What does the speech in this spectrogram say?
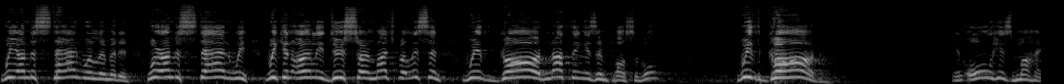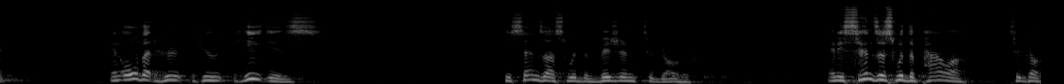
we understand we're limited. We understand we, we can only do so much. But listen, with God, nothing is impossible. With God, in all his might, in all that who, who he is, he sends us with the vision to go. And he sends us with the power to go.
